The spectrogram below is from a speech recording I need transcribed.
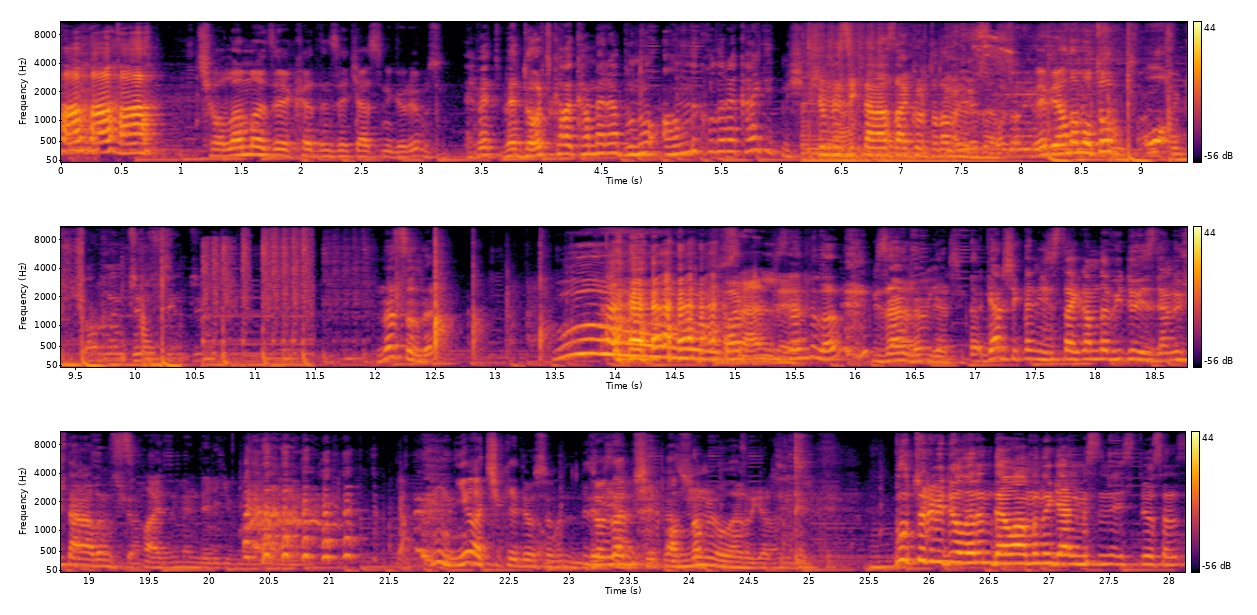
Ha ha ha. Çalamadığı kadın zekasını görüyor musun? Evet ve 4K kamera bunu anlık olarak kaydetmiş. Şu müzikten asla kurtulamıyoruz abi. Ve bir anda motor... Oh! Nasıldı? Güzeldi. güzeldi lan. Güzel değil mi gerçekten? Gerçekten Instagram'da video izleyen 3 tane adamız şu an. Spiderman deli gibi. Ya bunu niye açık ediyorsun? Biz özel bir şey yapıyoruz. Anlamıyorlardı gerçekten. Bu tür videoların devamını gelmesini istiyorsanız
